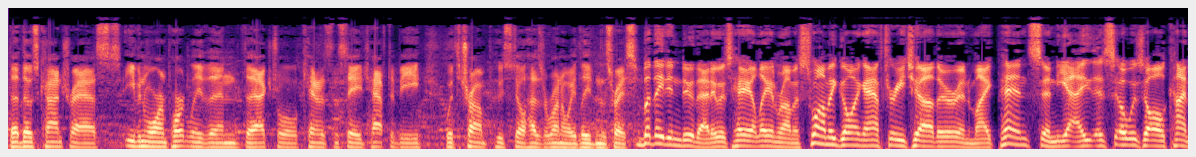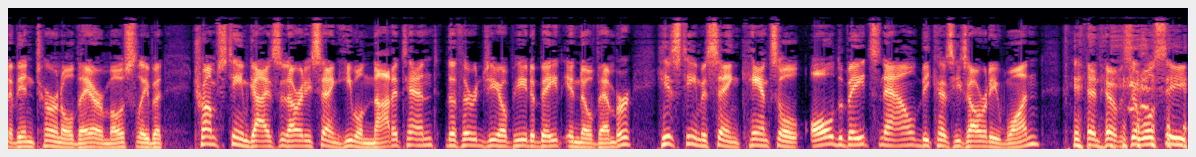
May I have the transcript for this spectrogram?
th- those contrasts, even more importantly than the actual candidates on stage, have to be with Trump, who still has a runaway lead in this race. But they didn't do that. It was Haley and Ramaswamy going after each other and Mike Pence. And yeah, so it was all kind of internal there mostly. But Trump's team, guys, is already saying he will not attend the third GOP debate in November. His team is saying cancel all debates now because he's already won. and uh, so we'll see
